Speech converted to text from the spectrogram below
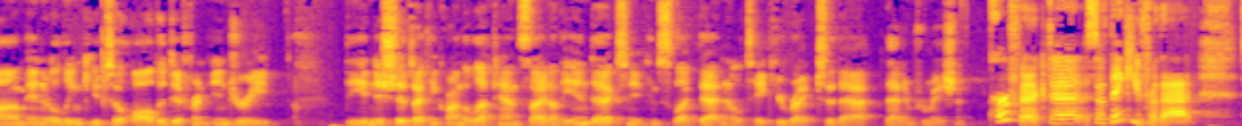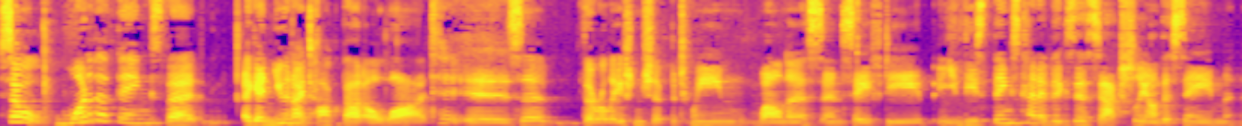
Um, and it'll link you to all the different injury the initiatives I think are on the left hand side on the index, and you can select that, and it'll take you right to that that information. Perfect. Uh, so thank you for that. So one of the things that again you and I talk about a lot is uh, the relationship between wellness and safety. These things kind of exist actually on the same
